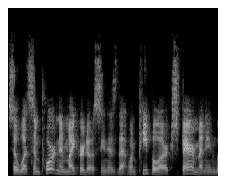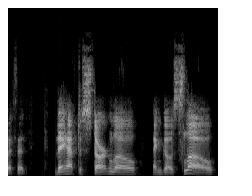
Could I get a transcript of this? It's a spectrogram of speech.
So, what's important in microdosing is that when people are experimenting with it, they have to start low and go slow.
